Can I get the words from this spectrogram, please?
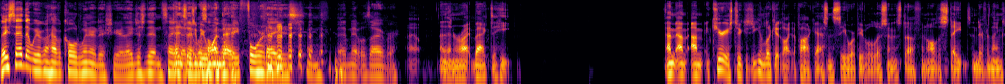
They said that we were going to have a cold winter this year. They just didn't say They that it was be only going to day. be four days, and, and it was over. and then right back to heat. I'm I'm, I'm curious too because you can look at like the podcast and see where people listen and stuff and all the states and different things.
